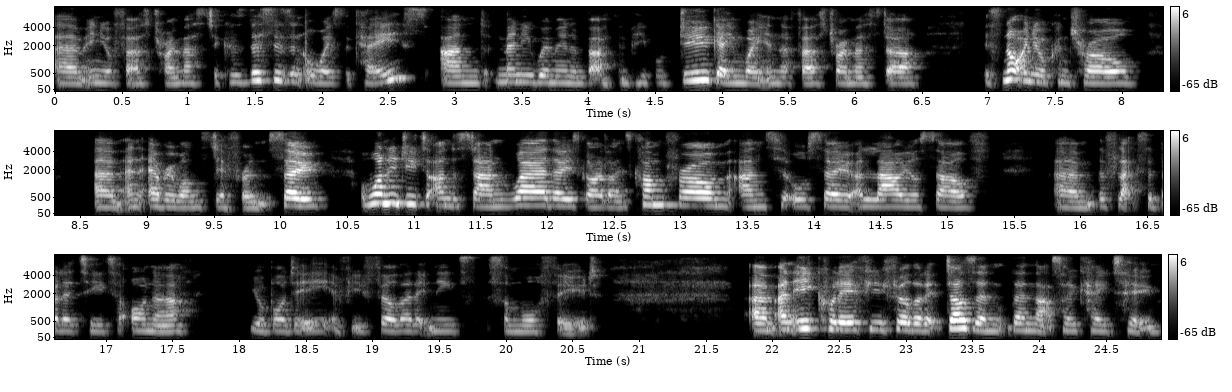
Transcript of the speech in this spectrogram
um, in your first trimester because this isn't always the case. And many women and birthing people do gain weight in their first trimester. It's not in your control, um, and everyone's different. So I wanted you to understand where those guidelines come from and to also allow yourself um, the flexibility to honor your body if you feel that it needs some more food. Um, and equally, if you feel that it doesn't, then that's okay too.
